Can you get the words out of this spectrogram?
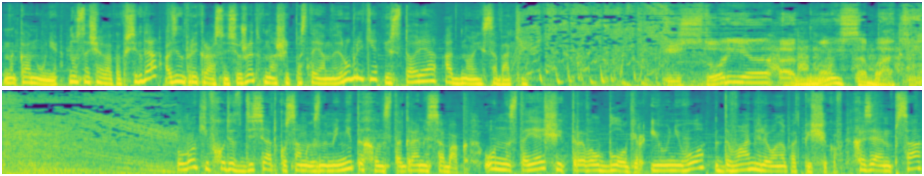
накануне. Но сначала, как всегда, один прекрасный сюжет в нашей постоянной рубрике «История одной собаки». История одной собаки. Локи входит в десятку самых знаменитых в Инстаграме собак. Он настоящий тревел-блогер, и у него 2 миллиона подписчиков. Хозяин пса,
